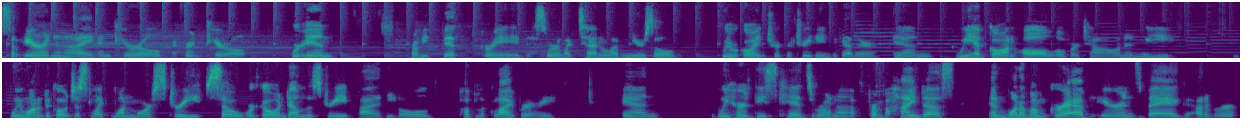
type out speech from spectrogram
so Aaron and I and Carol, my friend Carol, were in probably fifth grade. So we're like 10, 11 years old. We were going trick or treating together and we had gone all over town and we we wanted to go just like one more street. So we're going down the street by the old public library and we heard these kids run up from behind us and one of them grabbed Aaron's bag out of her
